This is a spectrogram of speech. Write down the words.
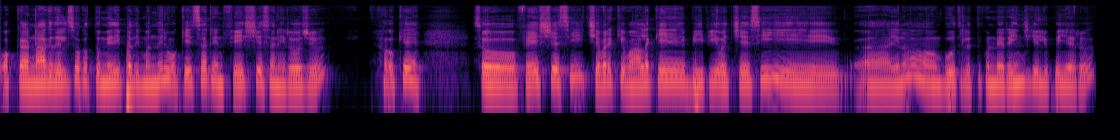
ఒక నాకు తెలిసి ఒక తొమ్మిది పది మందిని ఒకేసారి నేను ఫేస్ చేశాను ఈరోజు. ఓకే. సో ఫేస్ చేసి చివరికి వాళ్ళకే బీపీ వచ్చేసి యూనో బూతులు ఎత్తుకునే రేంజ్కి వెళ్ళిపోయారు.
